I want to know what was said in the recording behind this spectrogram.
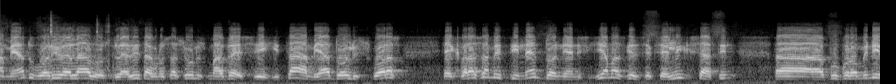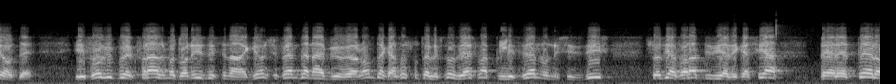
αμοιά του Βορείου Ελλάδος, δηλαδή τα γνωστά σε όλους ΜΑΒΕΣ, η ηχητά αμοιά του όλης της χώρας, εκφράσαμε την έντονη ανησυχία μας για τις εξελίξεις αυτήν α, που προμηνύονται. Οι φόβοι που εκφράζουμε τονίζεται στην ανακοίνωση φαίνεται να επιβεβαιώνονται καθώς το τελευταίο διάστημα πληθαίνουν οι συζητήσεις σε ό,τι αφορά τη διαδικασία περαιτέρω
